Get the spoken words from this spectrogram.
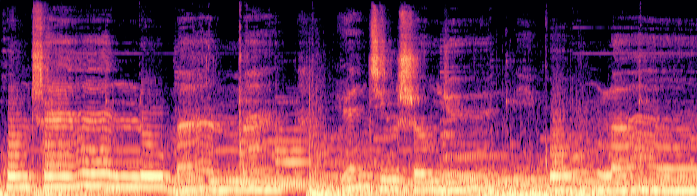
红尘路漫漫，愿今生与了。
